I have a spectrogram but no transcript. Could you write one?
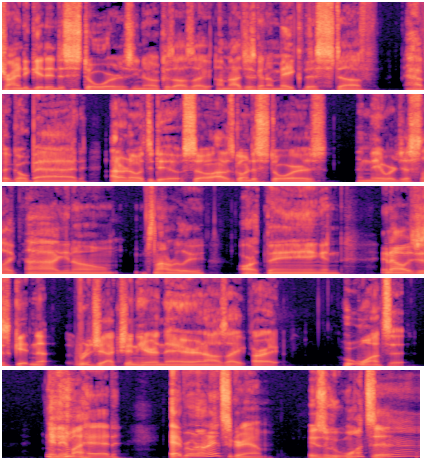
trying to get into stores, you know, because I was like, I'm not just gonna make this stuff, have it go bad. I don't know what to do. So I was going to stores, and they were just like, ah, you know, it's not really our thing, and and I was just getting rejection here and there, and I was like, all right, who wants it? And in my head, everyone on Instagram is who wants it. Ah.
